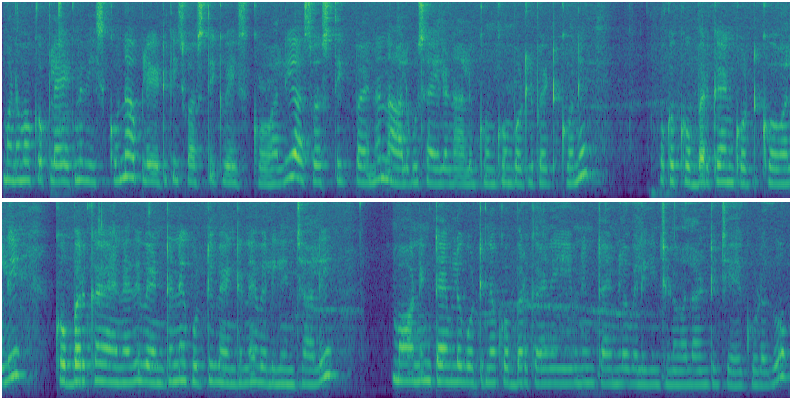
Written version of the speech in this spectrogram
మనం ఒక ప్లేట్ని తీసుకొని ఆ ప్లేట్కి స్వస్తిక్ వేసుకోవాలి. ఆ స్వస్తిక్ పైన నాలుగు సైల నాలుగు కుంకుమ బొట్లు పెట్టుకొని ఒక కొబ్బరికాయని కొట్టుకోవాలి. కొబ్బరికాయ అనేది వెంటనే కుట్టి వెంటనే వెలిగించాలి. మార్నింగ్ టైంలో కొట్టిన కొబ్బరికాయని ఈవినింగ్ టైంలో వెలిగించడం అలాంటివి చేయకూడదు.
